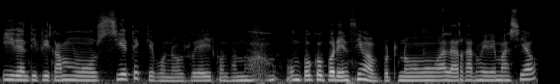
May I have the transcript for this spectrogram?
Identificamos siete que, bueno, os voy a ir contando un poco por encima por no alargarme demasiado.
